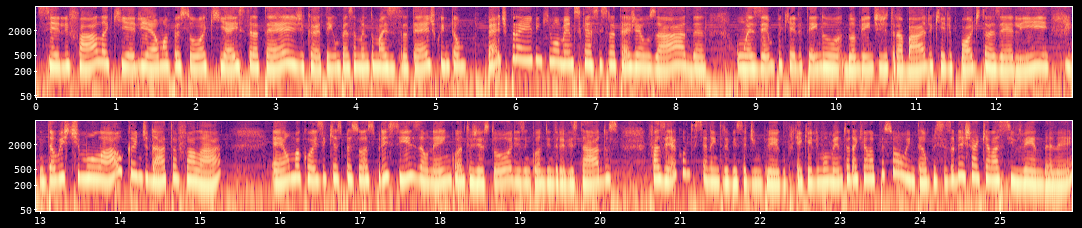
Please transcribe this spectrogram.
Se ele fala que ele é uma pessoa que é estratégica, tem um pensamento mais estratégico, então pede para ele em que momentos que essa estratégia é usada, um exemplo que ele tem do, do ambiente de trabalho que ele pode trazer ali. Então, estimular o candidato a falar é uma coisa que as pessoas precisam, né, enquanto gestores, enquanto entrevistados, fazer acontecer na entrevista de emprego, porque aquele momento é daquela pessoa, então precisa deixar que ela se venda, né?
